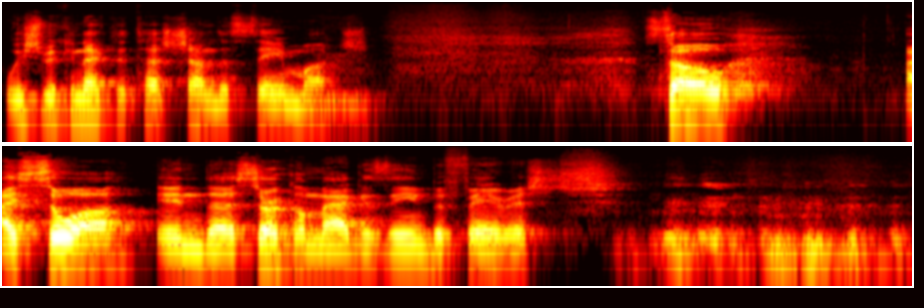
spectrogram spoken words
we should be connected to Hashem the same much. So I saw in the Circle magazine, Beferish,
